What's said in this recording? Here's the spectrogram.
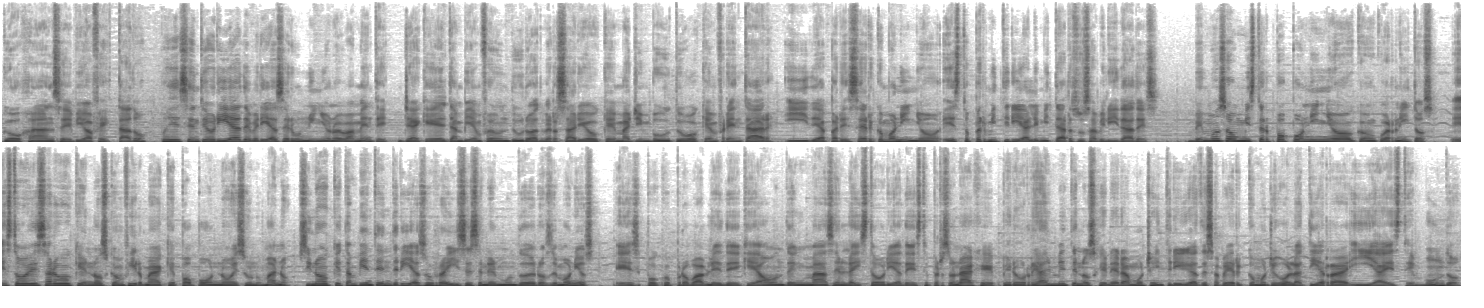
¿Gohan se vio afectado? Pues en teoría debería ser un niño nuevamente, ya que él también fue un duro adversario que Majin Buu tuvo que enfrentar, y de aparecer como niño, esto permitiría limitar sus habilidades. Vemos a un Mr. Popo niño con cuernitos. Esto es algo que nos confirma que Popo no es un humano, sino que también tendría sus raíces en el mundo de los demonios. Es poco probable de que ahonden más en la historia de este personaje, pero realmente nos genera mucha intriga de saber cómo llegó a la Tierra y a este mundo.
